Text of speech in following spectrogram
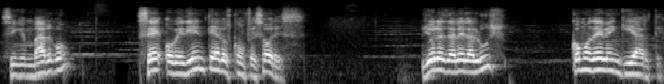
Sin embargo, sé obediente a los confesores. Yo les daré la luz, cómo deben guiarte.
